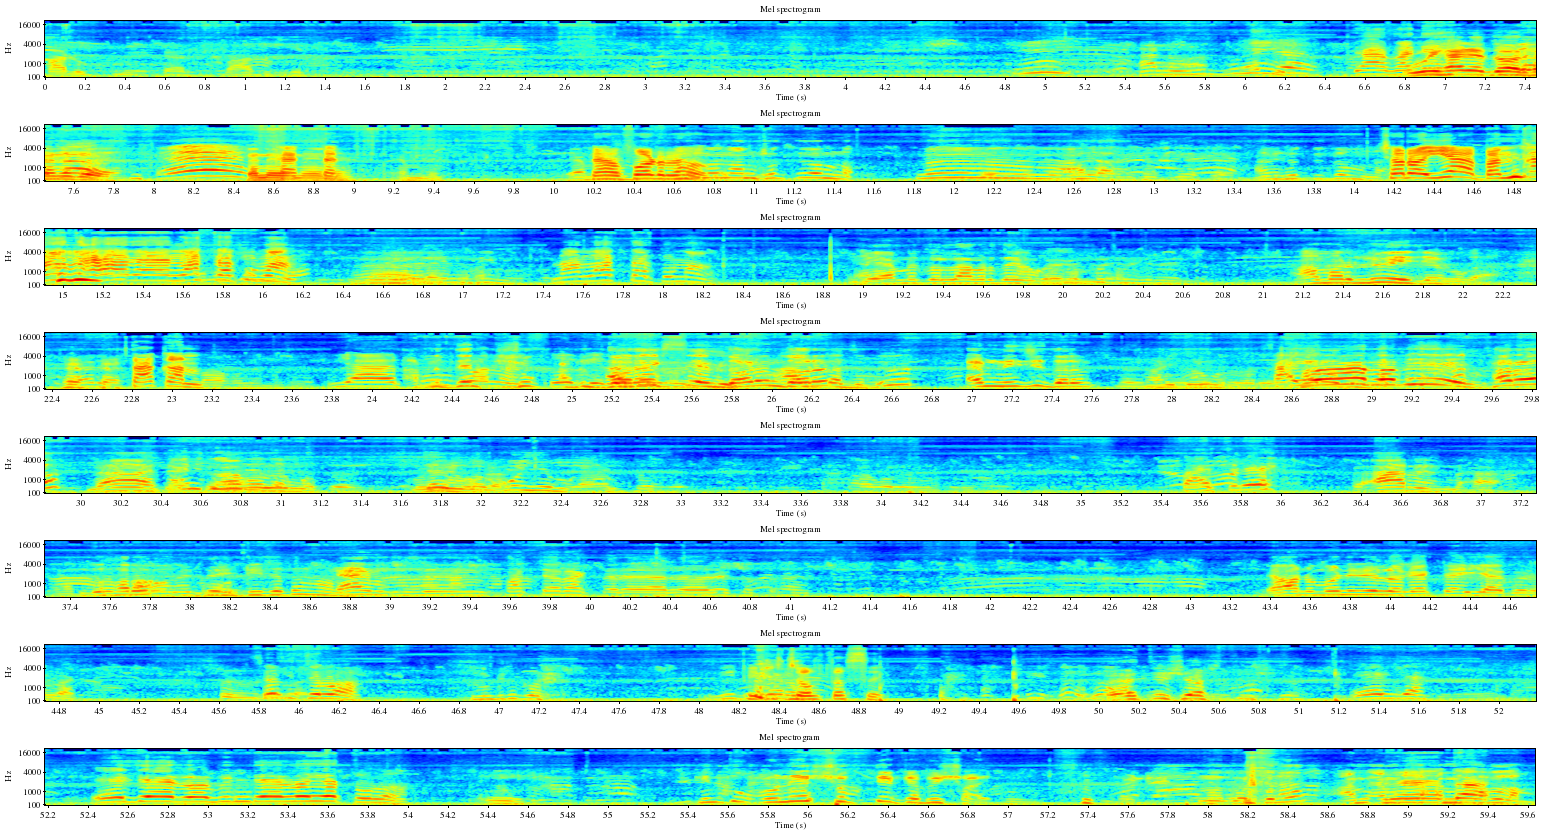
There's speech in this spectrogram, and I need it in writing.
ফারুক দম না। সরো ইয়া বান্ধব না লাগতার তো আমার লুয়ে যাব গা। তাকান। ইয়া আপনি দেন শক্তি ধরেন ধরেন ধরেন। এমনি নিচে ধরেন। সাইও রবিন ছাড়ো না পাগলের মতো। যাইবো কই যাইবো পাইছে আরে না ছাড়ো মুডিটা তো হাম বাচ্চা রাখতে আর আর একটা এখন মনিরের লোক একটা ইয়া করে লাগ চলতেছে। এই যে এই যে রবীন্দ্র লইয়া তোলো। কিন্তু অনেক শক্তি একটা বিষয়। আমি আমি। পারলাম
